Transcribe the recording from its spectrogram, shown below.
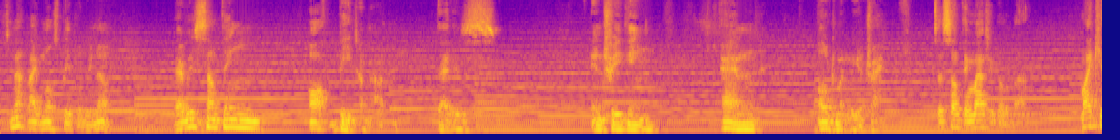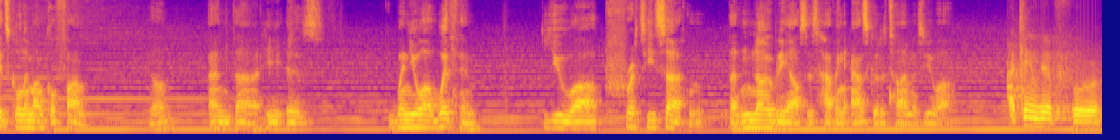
it's not like most people we know. There is something offbeat about him that is intriguing and ultimately attractive. There's something magical about him. My kids call him Uncle Fun, you know, and uh, he is. When you are with him, you are pretty certain that nobody else is having as good a time as you are. I came here for,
